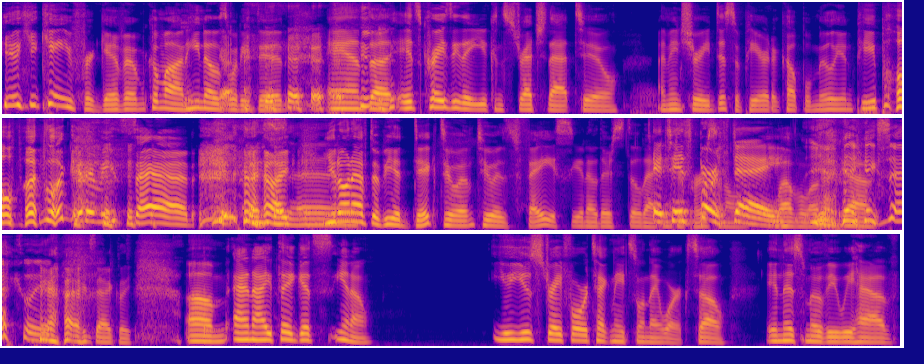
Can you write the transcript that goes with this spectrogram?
you, you can't you forgive him. Come on, he knows what he did. And uh, it's crazy that you can stretch that too. I mean, sure, he disappeared a couple million people, but look at him, he's sad. like you don't have to be a dick to him to his face. You know, there's still that It's his birthday. level of yeah, it. Yeah. exactly yeah, exactly. Um, and I think it's you know, you use straightforward techniques when they work. So in this movie, we have,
